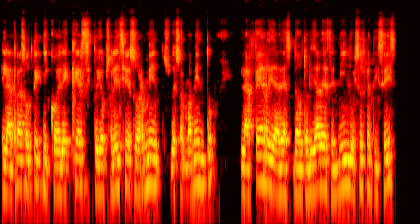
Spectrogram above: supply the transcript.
el atraso técnico del ejército y obsolencia de su, armamento, la pérdida de, de autoridades de 1936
